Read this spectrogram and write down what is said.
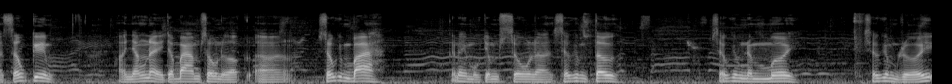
uh, 6 kim. Ờ, Hồi nhắn này cho 30 xu được uh, 6 kim 3 Cái này 100 xu là 6 kim 4 6 kim 50 6 kim rưỡi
